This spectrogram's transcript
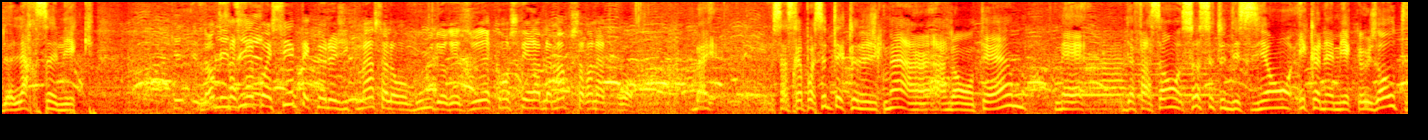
de l'arsenic. Donc, ça serait possible technologiquement, selon vous, de réduire considérablement pour se rendre à 3? Bien, ça serait possible technologiquement à, long terme, mais de façon, ça, c'est une décision économique. Eux autres,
